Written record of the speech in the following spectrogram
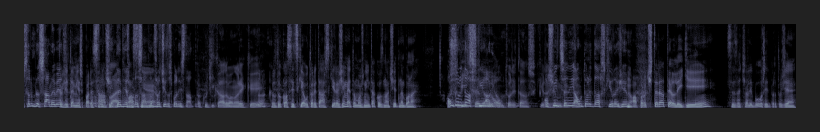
79. Takže téměř 50 let. Téměř 50 vlastně. let, frčí do Spojených států. Tak utíká do Ameriky. Tak. Byl to klasický autoritářský režim, je to možný tak označit nebo ne? Autoritářský, ano. Autoritářský režim. Osvícený autoritářský režim. No a proč teda ty lidi se začali bouřit? Protože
